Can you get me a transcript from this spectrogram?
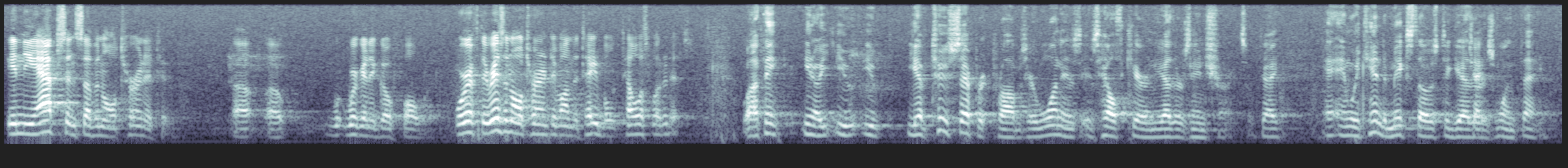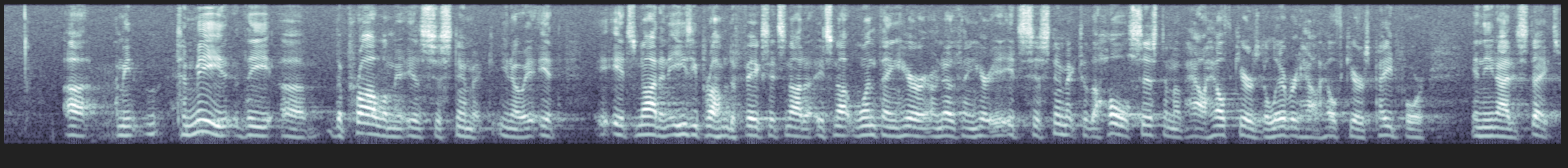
in the absence of an alternative, uh, uh, we're going to go forward. Or if there is an alternative on the table, tell us what it is. Well, I think, you know, you, you, you have two separate problems here. One is, is healthcare and the other is insurance, okay? And, and we tend to mix those together Okay. as one thing. Uh, I mean, to me, the, uh, the problem is systemic. You know, it, it, it's not an easy problem to fix. It's not, a, it's not one thing here or another thing here. It's systemic to the whole system of how healthcare is delivered, how healthcare is paid for in the United States.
